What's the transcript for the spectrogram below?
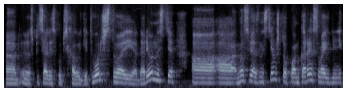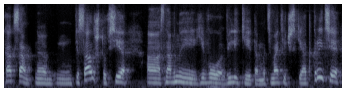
а, э, специалист по психологии творчества и одаренности. А, оно связано с тем, что Пуанкаре в своих дневниках сам э, писал, что все основные его великие там, математические открытия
